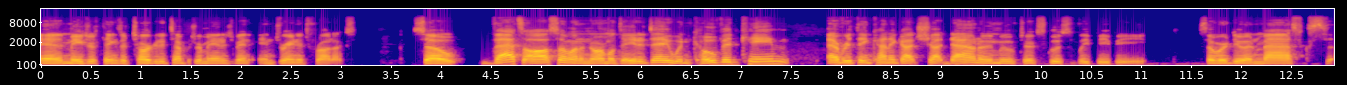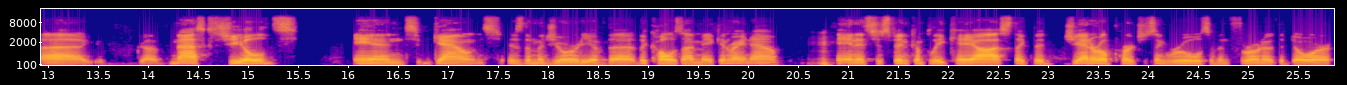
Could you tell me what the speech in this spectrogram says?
and major things are targeted temperature management and drainage products. So that's awesome on a normal day to day. When COVID came, everything kind of got shut down and we moved to exclusively PPE. So we're doing masks, uh, uh, masks, shields, and gowns is the majority of the the calls I'm making right now. Mm-hmm. And it's just been complete chaos. Like the general purchasing rules have been thrown out the door.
